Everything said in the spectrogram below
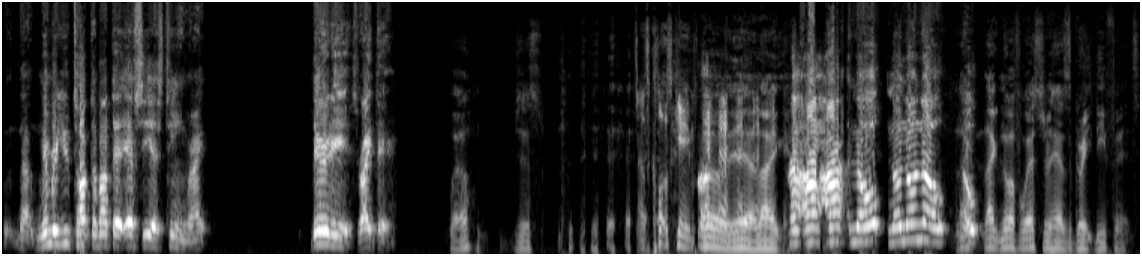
Now, remember you talked about that FCS team, right? There it is, right there. Well, just That was a close game. oh yeah, like Uh, uh, uh, no, no, no, no, like, nope. like Northwestern has a great defense.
